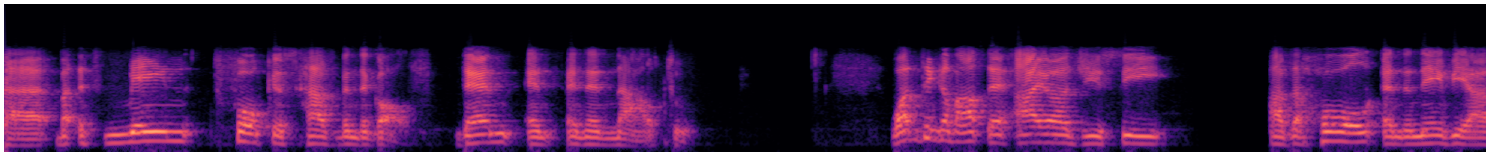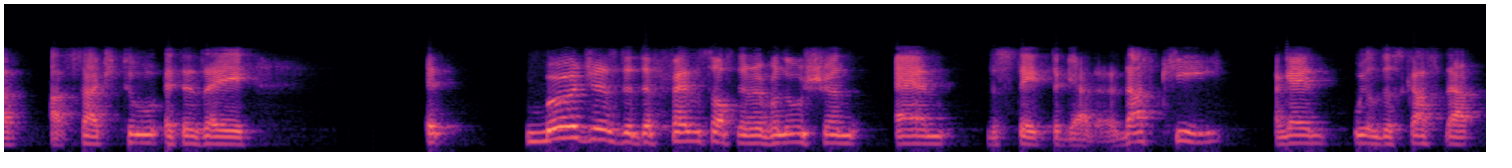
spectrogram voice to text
Uh, but its main focus has been the Gulf, then and, and then now too. One thing about the IRGC as a whole and the Navy as, as such too, it is a it merges the defense of the revolution and the state together. And that's key. Again, we'll discuss that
